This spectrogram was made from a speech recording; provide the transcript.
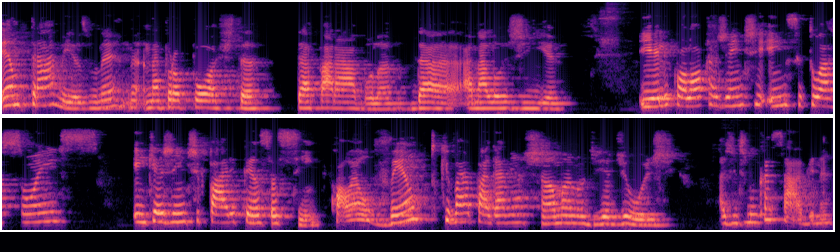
entrar mesmo, né, na, na proposta da parábola, da analogia. E ele coloca a gente em situações em que a gente para e pensa assim: qual é o vento que vai apagar minha chama no dia de hoje? A gente nunca sabe, né?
